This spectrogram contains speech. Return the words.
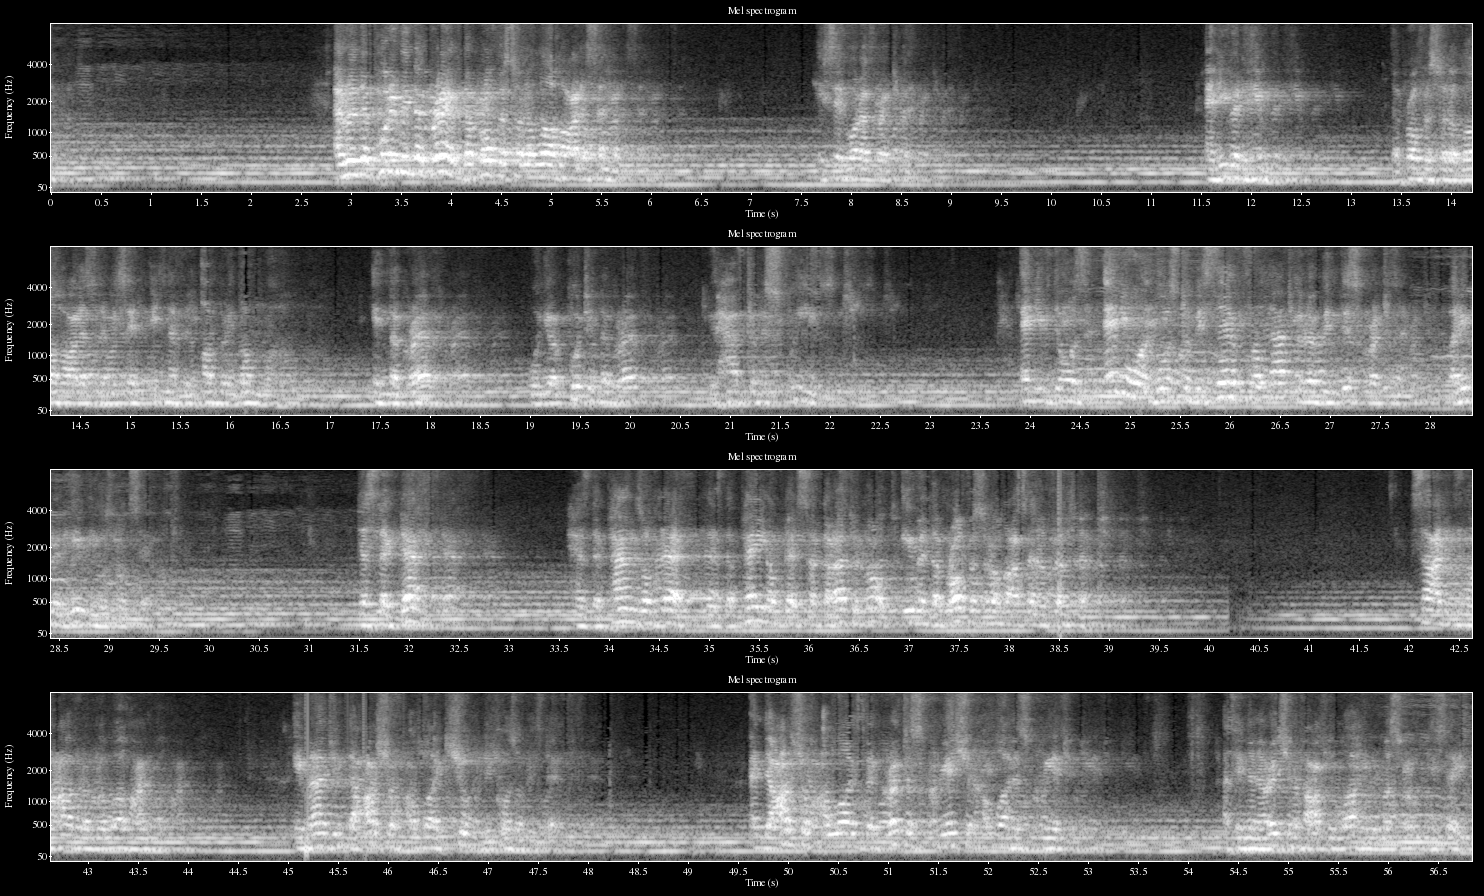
And when they put him in the grave, the Prophet ﷺ, he said, what a great man. And even him, the Prophet ﷺ, he said, إِنَّ فِي الْقَبْرِ ضَمَّةً In the grave, when you're put in the grave, you have to be squeezed. And if there was anyone who was to be saved from that, he would have been this great man. But even him, he was not saved. Just like death has the pangs of death, there's the pain of death, sakaratul maut. Even the Prophet ﷺ felt that. Sa'ad ibn Mu'adh anhu. Imagine the arsh of Allah shook because of his death. And the arsh of Allah is the greatest creation Allah has created. As in the narration of Abdullah ibn Mas'ud, he says,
